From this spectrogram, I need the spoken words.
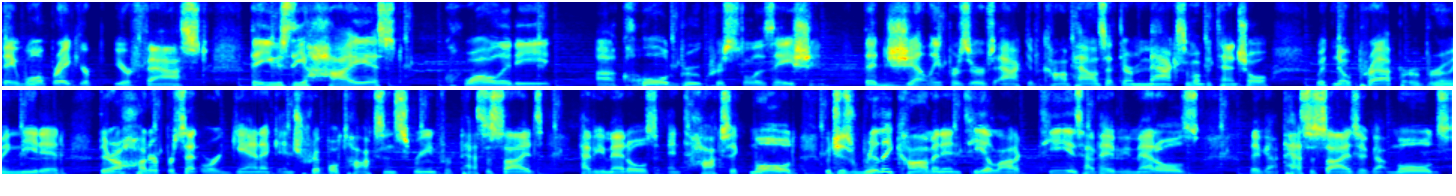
They won't break your, your fast. They use the highest quality uh, cold brew crystallization that gently preserves active compounds at their maximum potential with no prep or brewing needed. They're 100% organic and triple toxin screened for pesticides, heavy metals, and toxic mold, which is really common in tea. A lot of teas have heavy metals, they've got pesticides, they've got molds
